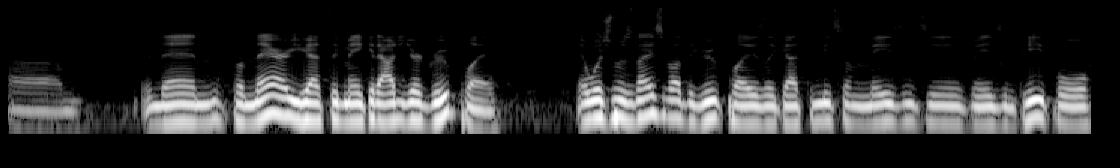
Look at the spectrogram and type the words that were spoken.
Um, and then from there, you have to make it out of your group play. And which was nice about the group play is I got to meet some amazing teams, amazing people.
